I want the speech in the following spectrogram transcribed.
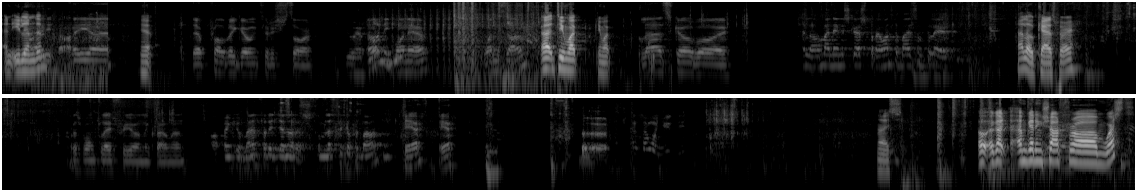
and elim them. I, I, uh, Yeah. they're probably going to the store. You have Oh, money. one here. One's down. Uh, team wipe. Team wipe. Let's go, boy. Hello, my name is Casper. I want to buy some play. Hello, Casper. There's one place for you on the ground, man. Oh, thank you, man, for the generous. Come, let's pick up the bounty. Here, here. Nice. Oh, I got. I'm getting shot from west.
